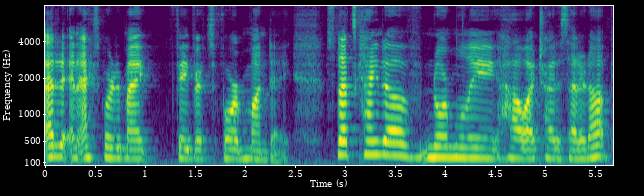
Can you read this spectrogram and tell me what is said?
edited and exported my favorites for Monday. So that's kind of normally how I try to set it up.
